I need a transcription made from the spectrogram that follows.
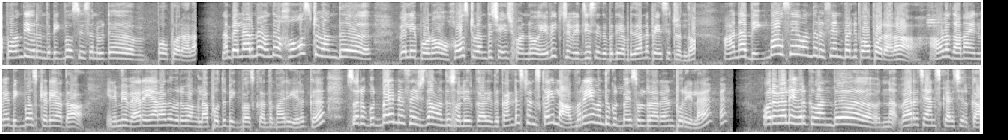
அப்போ வந்து இவர் இந்த பிக் பாஸ் சீசன் விட்டு போக போகிறாரா நம்ம எல்லாருமே வந்து ஹோஸ்ட் வந்து வெளியே போகணும் ஹோஸ்ட் வந்து சேஞ்ச் பண்ணணும். எவிக்ட் விஜய் சேதுபதி அப்படி தானே பேசிகிட்டு இருந்தோம். ஆனால் பிக் பாஸே வந்து ரிசைன் பண்ணி போக போகிறாரா அவ்வளோதானா இனிமேல் பிக் பாஸ் கிடையாதா? இனிமேல் வேறு யாராவது வருவாங்களா? புது பிக் பாஸ்க்கு அந்த மாதிரி இருக்குது ஸோ ஒரு குட் பை மெசேஜ் தான் வந்து சொல்லியிருக்காரு. இது கண்டஸ்டன்ஸ்க்கா இல்லை அவரே வந்து குட் பை சொல்கிறாரான்னு புரியல. ஒருவேளை இவருக்கு வந்து வேற சான்ஸ் கிடைச்சிருக்கா?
